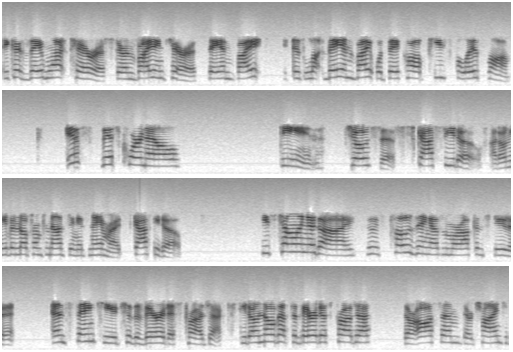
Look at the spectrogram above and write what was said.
because they want terrorists. They're inviting terrorists. They invite Islam, they invite what they call peaceful Islam. If this Cornell dean, Joseph Scafito, I don't even know if I'm pronouncing his name right, Scafito, he's telling a guy who's posing as a Moroccan student, and thank you to the Veritas Project. If you don't know about the Veritas Project, they're awesome. They're trying to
